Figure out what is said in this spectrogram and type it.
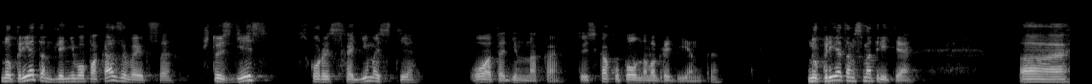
но при этом для него показывается, что здесь скорость сходимости O от 1 на k, то есть как у полного градиента. Но при этом, смотрите, а,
